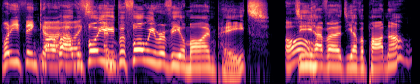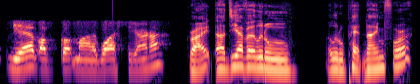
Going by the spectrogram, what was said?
what do you think? Uh, well, Alex before you and- before we reveal mine, Pete, oh, do you have a do you have a partner? yeah, I've got my wife Fiona. Great. Uh, do you have a little a little pet name for her?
